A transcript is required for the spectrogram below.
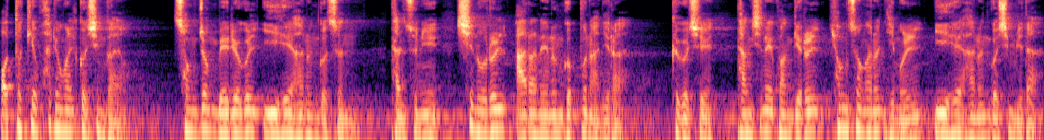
어떻게 활용할 것인가요? 성적 매력을 이해하는 것은 단순히 신호를 알아내는 것뿐 아니라 그것이 당신의 관계를 형성하는 힘을 이해하는 것입니다.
